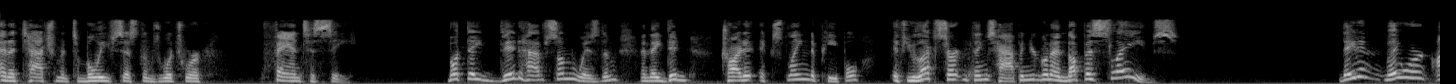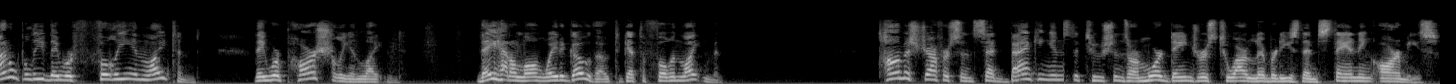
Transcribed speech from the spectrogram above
an attachment to belief systems which were fantasy. But they did have some wisdom and they did try to explain to people if you let certain things happen, you're going to end up as slaves. They didn't, they weren't, I don't believe they were fully enlightened. They were partially enlightened. They had a long way to go though to get to full enlightenment. Thomas Jefferson said banking institutions are more dangerous to our liberties than standing armies.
